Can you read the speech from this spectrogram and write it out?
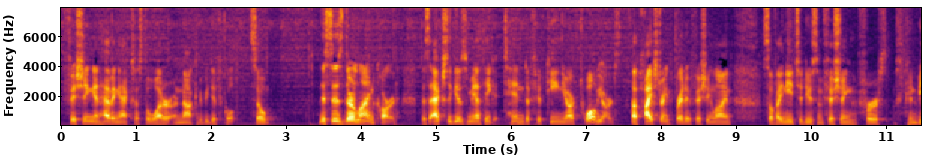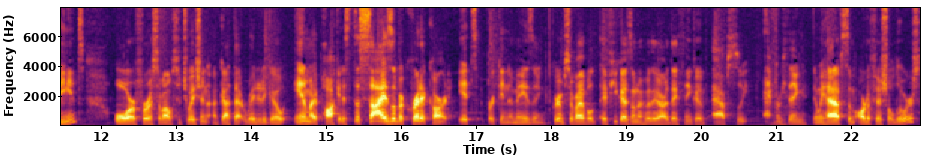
Fishing and having access to water are not going to be difficult. So this is their line card. This actually gives me, I think, 10 to 15 yards, 12 yards of high strength braided fishing line. So if I need to do some fishing for convenience or for a survival situation, I've got that ready to go in my pocket. It's the size of a credit card. It's freaking amazing. Grim Survival, if you guys don't know who they are, they think of absolutely everything. Then we have some artificial lures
